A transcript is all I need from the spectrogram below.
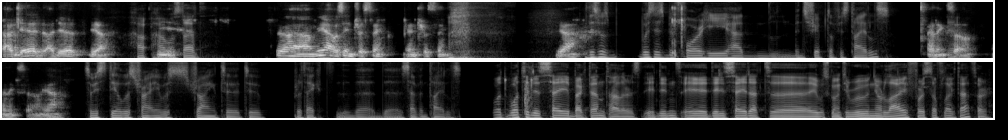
I did. I did. Yeah. How how was that? Um, yeah, it was interesting. Interesting. yeah, This was was this before he had been stripped of his titles? I think so. I think so. Yeah. So he still was trying. He was trying to to protect the the, the seven titles. What what did he say back then, Tyler? He didn't. He, did he say that uh, it was going to ruin your life or stuff like that, or?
